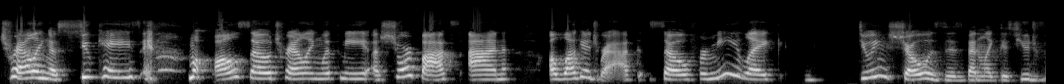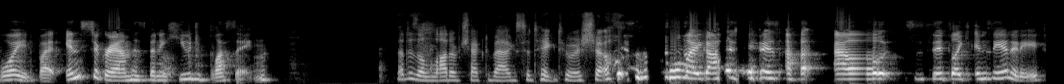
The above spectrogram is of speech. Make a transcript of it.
trailing a suitcase. I'm also trailing with me a short box on a luggage rack. So for me, like doing shows has been like this huge void, but Instagram has been a huge blessing. That is a lot of checked bags to take to a show. oh my gosh, it is uh, out. It's like insanity.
